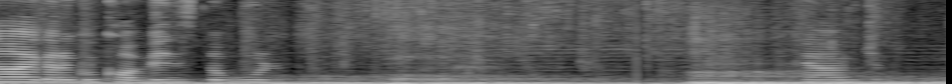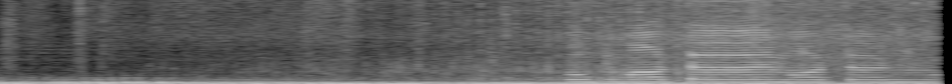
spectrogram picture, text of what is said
Now I gotta go convince the wolf. Yeah, I'm just... Go mountain, mountain.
